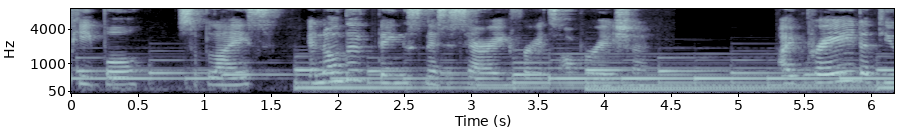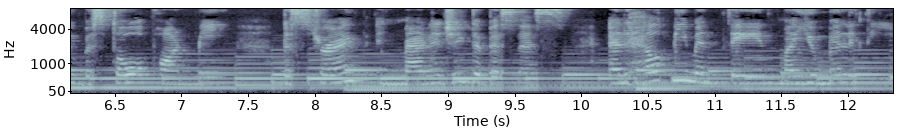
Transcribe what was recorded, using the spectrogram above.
people, supplies, and other things necessary for its operation. Pray that you bestow upon me the strength in managing the business and help me maintain my humility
